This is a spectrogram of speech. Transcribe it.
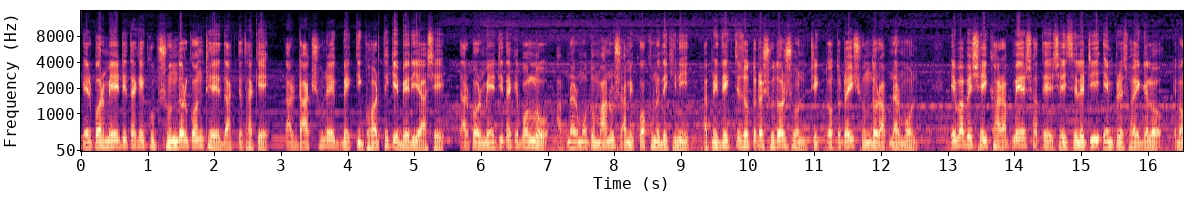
এরপর মেয়েটি তাকে খুব সুন্দর কণ্ঠে ডাকতে থাকে। তার ডাক শুনে ব্যক্তি ঘর থেকে বেরিয়ে আসে। তারপর মেয়েটি তাকে বলল, আপনার মতো মানুষ আমি কখনো দেখিনি। আপনি দেখতে যতটা সুদর্শন, ঠিক ততটাই সুন্দর আপনার মন। এভাবে সেই খারাপ মেয়ের সাথে সেই ছেলেটি এমপ্রেস হয়ে গেল এবং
